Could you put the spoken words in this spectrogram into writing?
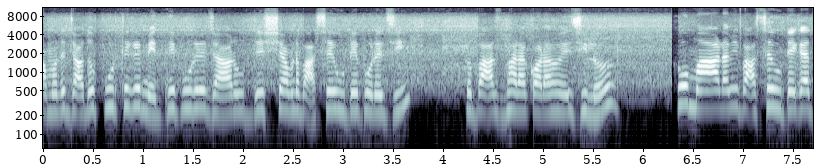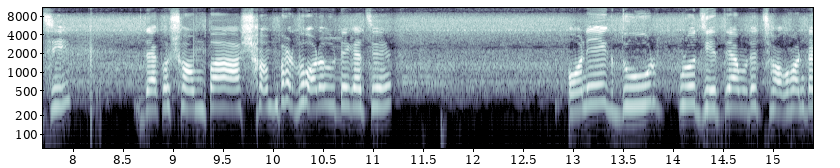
আমাদের যাদবপুর থেকে মেদিনীপুরে যাওয়ার উদ্দেশ্যে আমরা বাসে উঠে পড়েছি। তো বাস ভাড়া করা হয়েছিল। তো মা, আর আমি বাসে উঠে গেছি। দেখো শম্পা আর শম্পার বড় উঠে গেছে। অনেক দূর, পুরো যেতে আমাদের ছ ঘণ্টা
